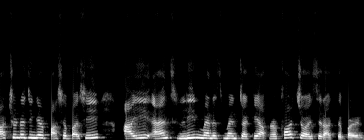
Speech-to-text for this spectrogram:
মার্চেন্ডাইজিং এর পাশাপাশি আই অ্যান্ড লিন ম্যানেজমেন্টটাকে আপনার ফার্স্ট চয়েসে রাখতে পারেন।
